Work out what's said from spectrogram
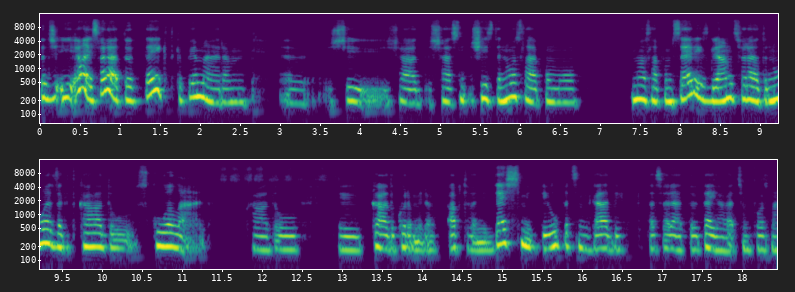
Tad, jā, es varētu teikt, ka, piemēram, šī, šād, šās, šīs noslēpumu, noslēpumu sērijas grāmatas varētu nozagt kādu skolēnu, kādu, kādu kuram ir aptuveni 10, 12 gadi. Tas varētu tajā vecuma posmā.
